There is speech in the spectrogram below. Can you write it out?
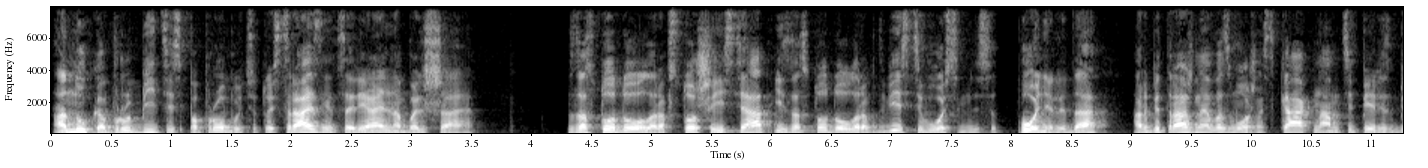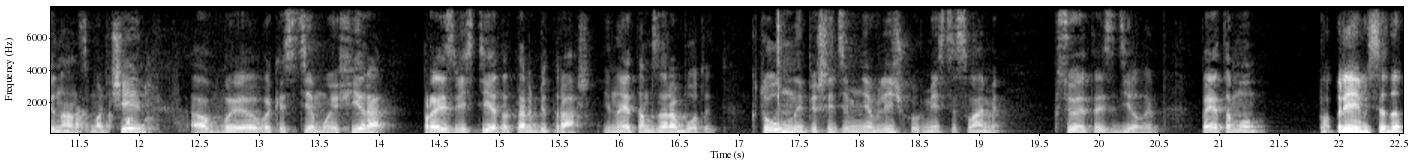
а ну-ка врубитесь, попробуйте. То есть разница реально большая. За 100 долларов 160 и за 100 долларов 280. Поняли, да? Арбитражная возможность. Как нам теперь из Binance Smart Chain а, в экосистему эфира произвести этот арбитраж и на этом заработать. Кто умный, пишите мне в личку, вместе с вами все это сделаем. Поэтому... Побреемся, да?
